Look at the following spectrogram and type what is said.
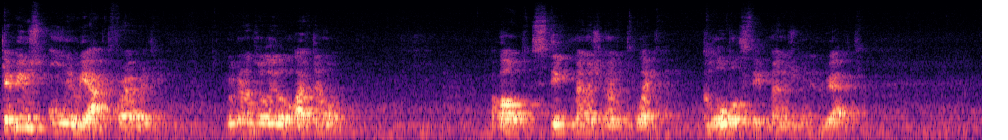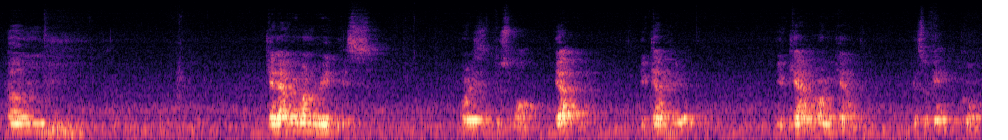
Can we use only React for everything? We're going to do a little live demo about state management, like global state management in React. Um, can everyone read this? Or is it too small? Yeah? You can't read it? You can or you can't? It's okay? Cool.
